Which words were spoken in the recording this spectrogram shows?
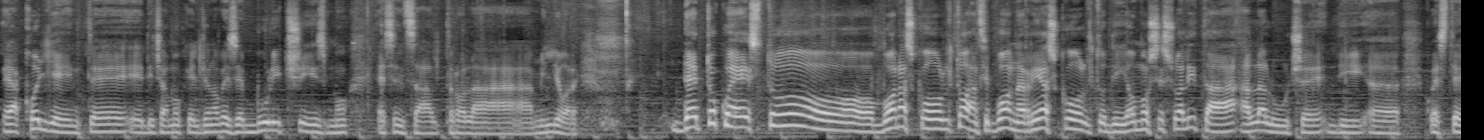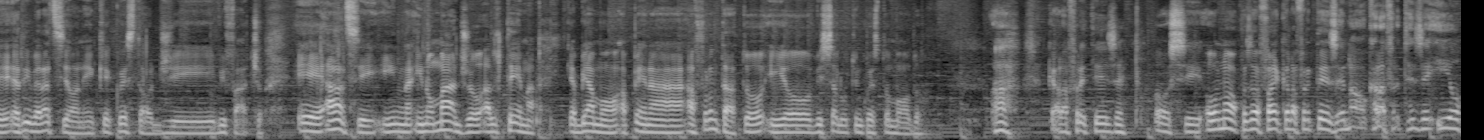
e accogliente, e diciamo che il genovese bullicismo è senz'altro la migliore. Detto questo, buon ascolto, anzi buon riascolto di omosessualità alla luce di eh, queste rivelazioni che quest'oggi vi faccio. E anzi, in, in, omaggio al tema che abbiamo appena affrontato, io vi saluto in questo modo. Ah, calafretese, oh sì, oh no, cosa fai calafretese? No, calafretese io,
